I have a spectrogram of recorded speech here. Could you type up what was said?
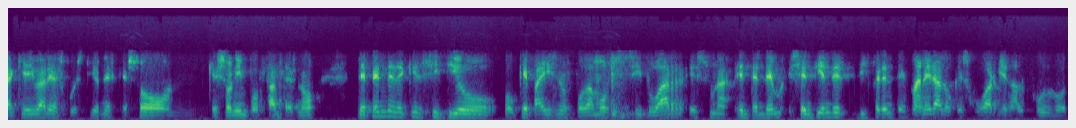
aquí hay varias cuestiones que son, que son importantes, ¿no? Depende de qué sitio o qué país nos podamos situar, es una, se entiende de diferentes maneras lo que es jugar bien al fútbol.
